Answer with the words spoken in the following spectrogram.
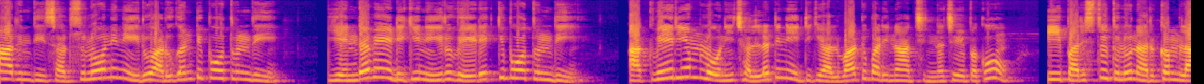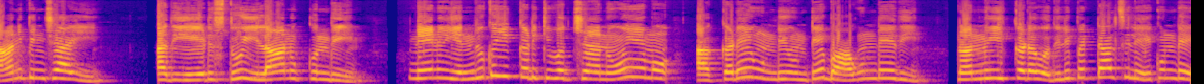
మారింది. సరస్సులోని నీరు అడుగంటిపోతుంది. ఎండవేడికి నీరు వేడెక్కిపోతుంది. అక్వేరియంలోని చల్లటి నీటికి అలవాటు పడిన చిన్న చేపకు ఈ పరిస్థితులు నరకంలా అనిపించాయి. అది ఏడుస్తూ ఇలా అనుక్కుంది నేను ఎందుకు ఇక్కడికి వచ్చానో ఏమో అక్కడే ఉండి ఉంటే బాగుండేది. నన్ను ఇక్కడ వదిలిపెట్టాల్సి లేకుండే.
